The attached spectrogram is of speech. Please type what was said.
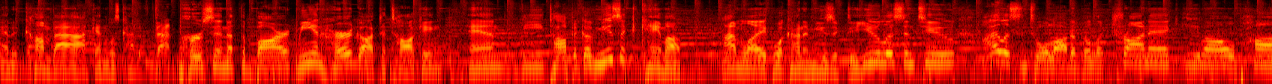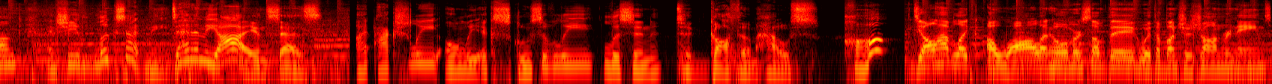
and had come back and was kind of that person at the bar. Me and her got to talking, and the topic of music came up. I'm like, what kind of music do you listen to? I listen to a lot of electronic, emo, punk, and she looks at me dead in the eye and says, I actually only exclusively listen to Gotham House. Huh? Do y'all have like a wall at home or something with a bunch of genre names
